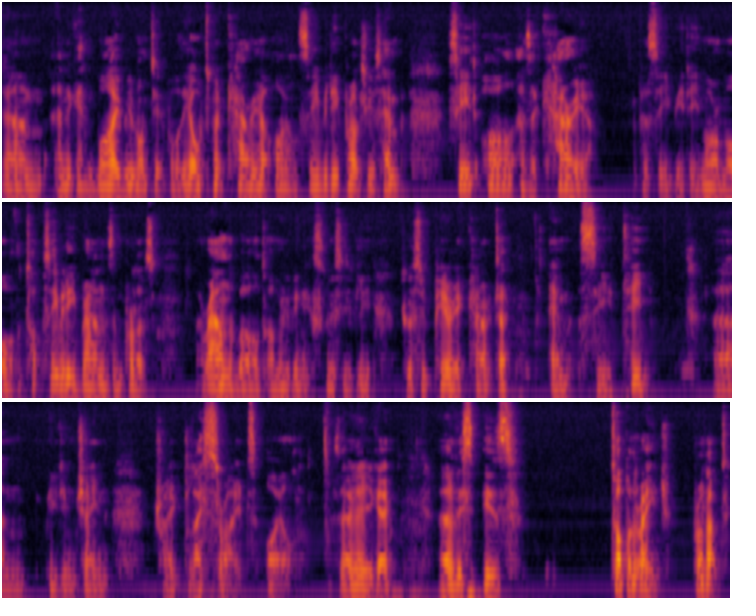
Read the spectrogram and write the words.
um, and again, why we want it for. The ultimate carrier oil. CBD products use hemp seed oil as a carrier for CBD. More and more, the top CBD brands and products around the world are moving exclusively to a superior character MCT, um, medium chain triglycerides oil. So there you go. Uh, this is top of the range product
